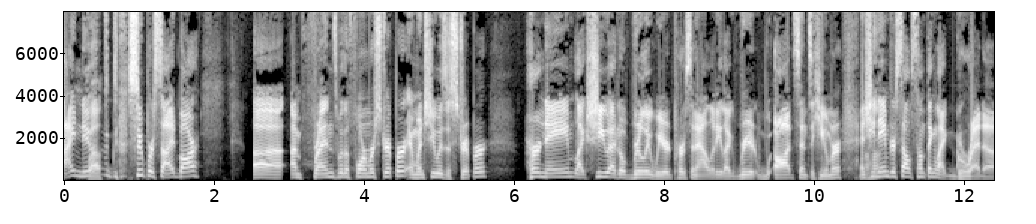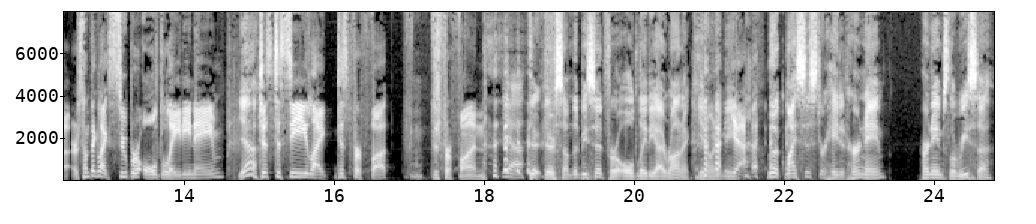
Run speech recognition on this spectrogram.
I knew. Wow. Super sidebar. Uh, I'm friends with a former stripper, and when she was a stripper, her name, like she had a really weird personality, like weird, odd sense of humor, and Uh-huh. she named herself something like Greta or something like super old lady name. Yeah. just to see, like, just for fuck, just for fun. Yeah. There, there's something to be said for old lady ironic. You know what I mean? Yeah. Look, my sister hated her name. Her name's Larissa.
